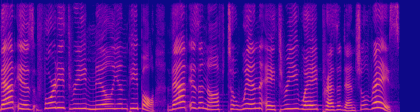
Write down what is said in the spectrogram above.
that is 43 million people. That is enough to win a three way presidential race.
